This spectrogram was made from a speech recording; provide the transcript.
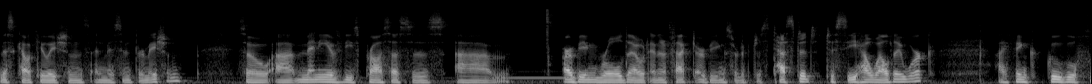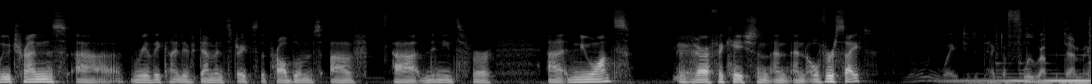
miscalculations, and misinformation. So uh, many of these processes um, are being rolled out and in effect are being sort of just tested to see how well they work. I think Google Flu Trends uh, really kind of demonstrates the problems of uh, the needs for uh, nuance, yeah. verification, and, and oversight. The only way to detect a flu epidemic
